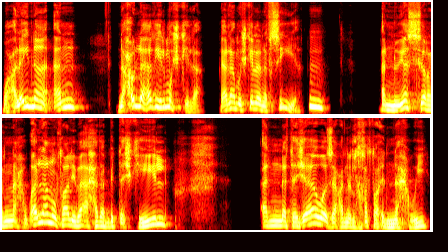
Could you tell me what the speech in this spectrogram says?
وعلينا أن نحل هذه المشكلة لأنها مشكلة نفسية. أن نيسر النحو ألا نطالب أحدا بالتشكيل أن نتجاوز عن الخطأ النحوي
